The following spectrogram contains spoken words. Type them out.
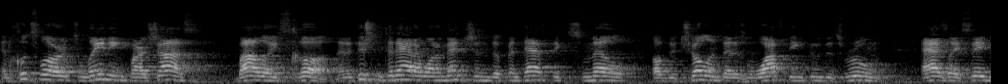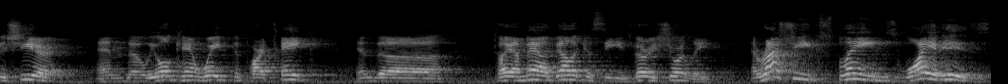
and chutzlar Tulening Parshas Ba'aloischa. In addition to that, I want to mention the fantastic smell of the cholent that is wafting through this room as I say the shir. And uh, we all can't wait to partake in the Toyamel delicacies very shortly. And Rashi explains why it is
